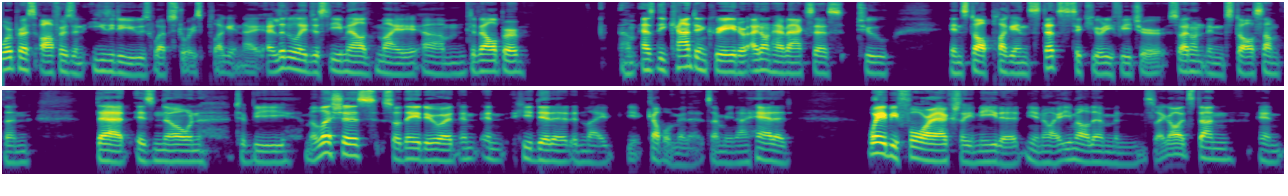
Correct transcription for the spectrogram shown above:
WordPress offers an easy to use web stories plugin. I, I literally just emailed my um, developer. Um, as the content creator, I don't have access to install plugins. That's a security feature. So I don't install something that is known to be malicious. So they do it. And, and he did it in like a couple minutes. I mean, I had it way before I actually need it. You know, I emailed him and it's like, oh, it's done. And,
